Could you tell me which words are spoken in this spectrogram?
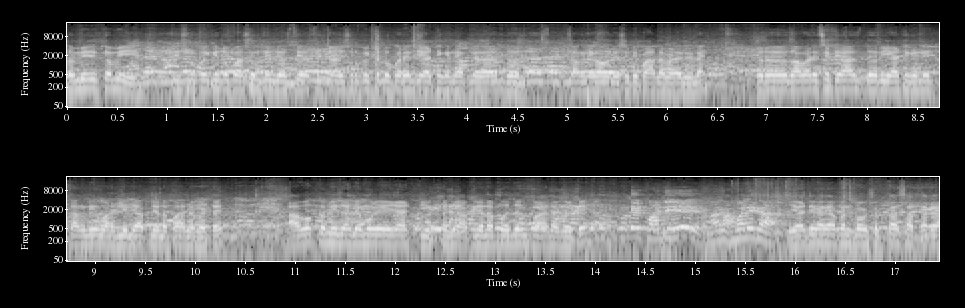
कमीत कमी तीस रुपये किलोपासून ते जास्तीत जास्त चाळीस रुपये किलोपर्यंत या ठिकाणी आपल्याला दर चांगल्या गवारीसाठी पाहायला मिळालेला आहे. तर गवारीसाठी आज दर या ठिकाणी चांगले वाढलेले आपल्याला पाहायला मिळत आहेत. आवक कमी झाल्यामुळे या ठिकाणी आपल्याला बदल पाहायला मिळते या ठिकाणी आपण पाहू शकता सातारा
